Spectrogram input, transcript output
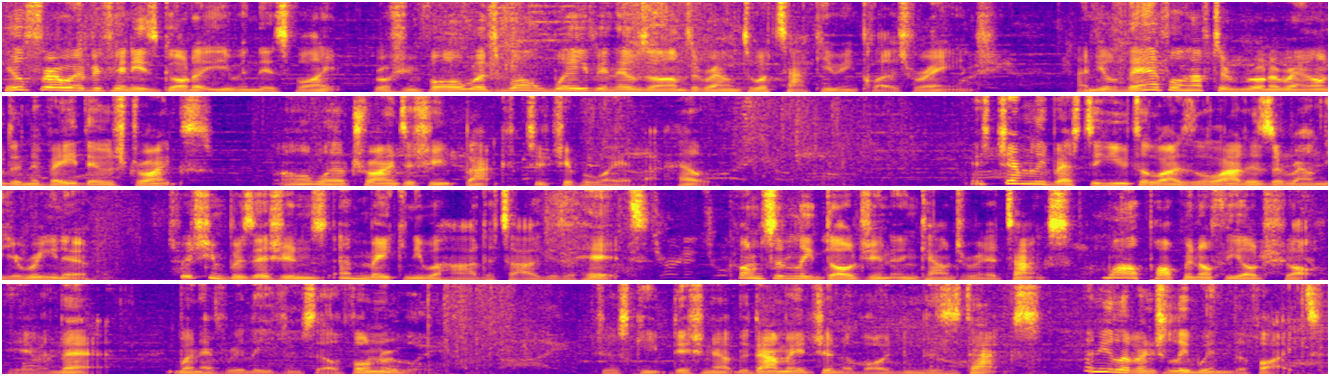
He'll throw everything he's got at you in this fight, rushing forwards while waving those arms around to attack you in close range, and you'll therefore have to run around and evade those strikes, all while trying to shoot back to chip away at that health. It's generally best to utilise the ladders around the arena, switching positions and making you a harder target to hit, constantly dodging and countering attacks while popping off the odd shot here and there, whenever he leaves himself vulnerable. Just keep dishing out the damage and avoiding his attacks, and you'll eventually win the fight,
